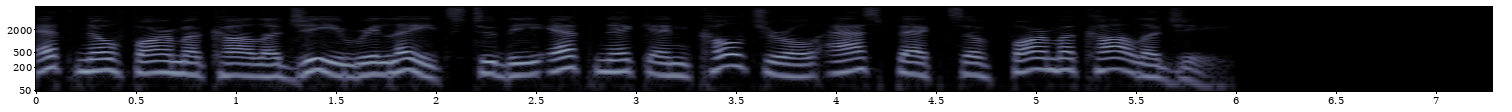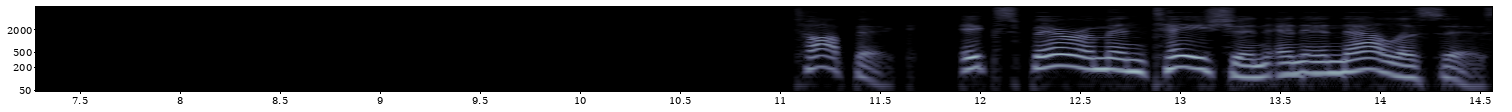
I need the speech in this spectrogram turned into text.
Ethnopharmacology relates to the ethnic and cultural aspects of pharmacology. Topic: Experimentation and analysis.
